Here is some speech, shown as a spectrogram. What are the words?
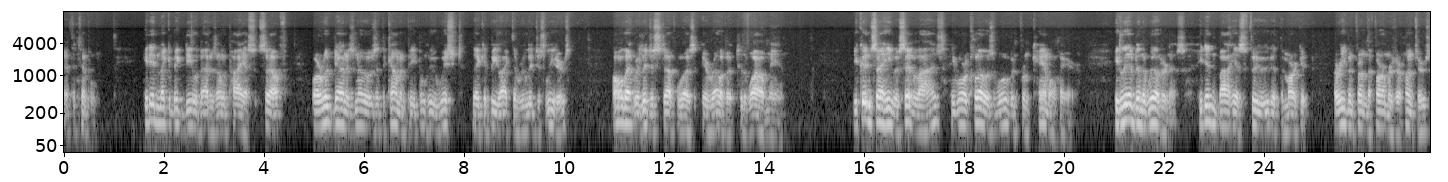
at the temple. He didn't make a big deal about his own pious self or look down his nose at the common people who wished they could be like the religious leaders. All that religious stuff was irrelevant to the wild man. You couldn't say he was civilized. He wore clothes woven from camel hair. He lived in the wilderness. He didn't buy his food at the market or even from the farmers or hunters.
